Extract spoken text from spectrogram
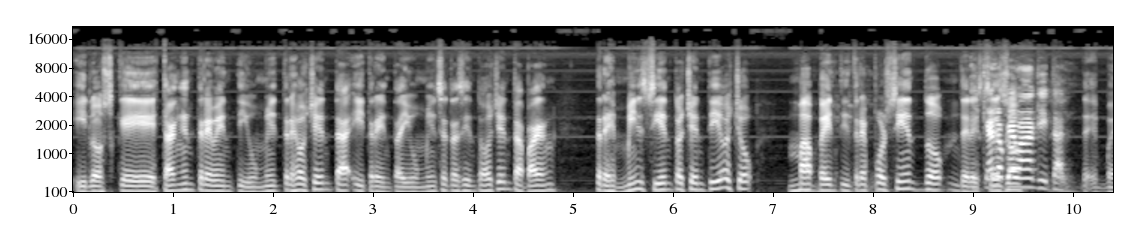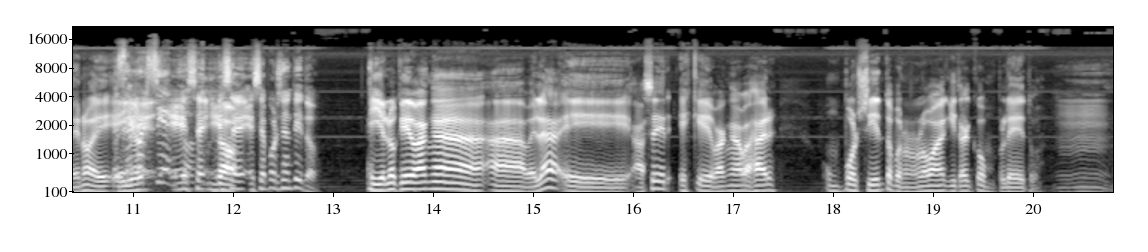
y los que están entre 21.380 y 31.780 pagan 3.188 más 23% del ¿Y exceso. qué es lo que van a quitar? de- bueno, eh, Ese ellos, por ciento. Ese, No. ese, ese porcientito. Ellos lo que van a, a, ¿verdad? Eh, hacer es que van a bajar un por ciento, pero no lo van a quitar completo. Mm.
